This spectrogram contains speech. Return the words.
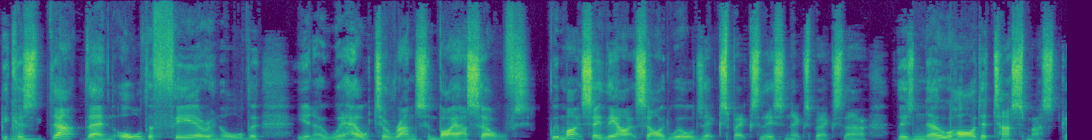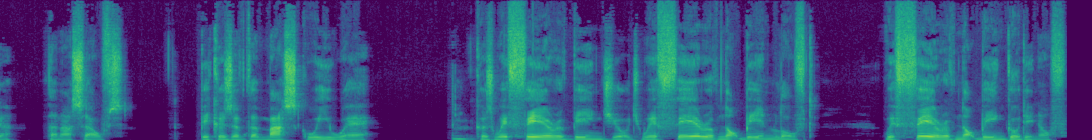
because mm. that then all the fear and all the you know we're held to ransom by ourselves. We might say the outside world expects this and expects that. There's no harder taskmaster than ourselves because of the mask we wear. Mm. because we're fear of being judged. We're fear of not being loved. We're fear of not being good enough.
